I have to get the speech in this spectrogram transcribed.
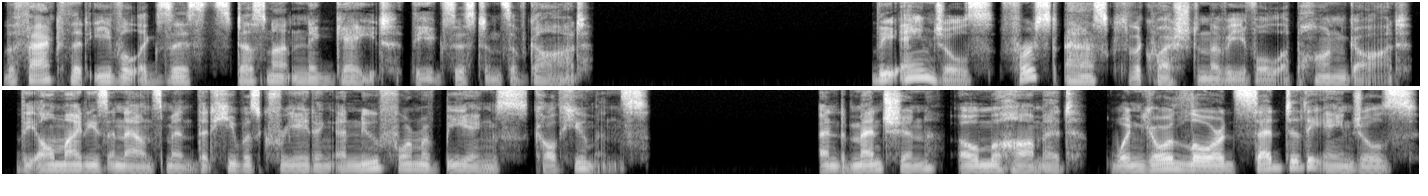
The fact that evil exists does not negate the existence of God. The angels first asked the question of evil upon God, the Almighty's announcement that he was creating a new form of beings called humans. And mention, O Muhammad, when your Lord said to the angels,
